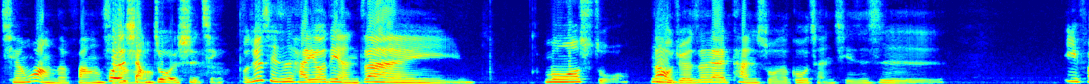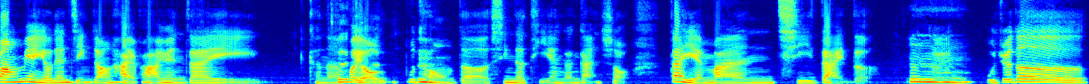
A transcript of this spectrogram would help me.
前往的方向、或者想，做的事情？我觉得其实还有点在摸索。那我觉得这在探索的过程，其实是一方面有点紧张害怕，因为你在可能会有不同的新的体验跟感受，但也蛮期待的。嗯嗯我觉得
